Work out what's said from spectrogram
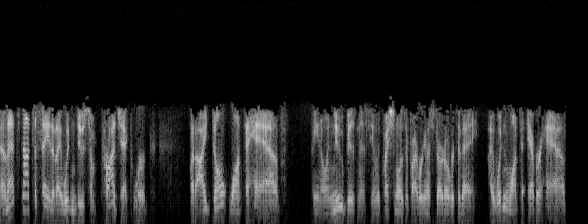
Now that's not to say that I wouldn't do some project work, but I don't want to have, you know, a new business. You know, the question was if I were going to start over today, I wouldn't want to ever have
